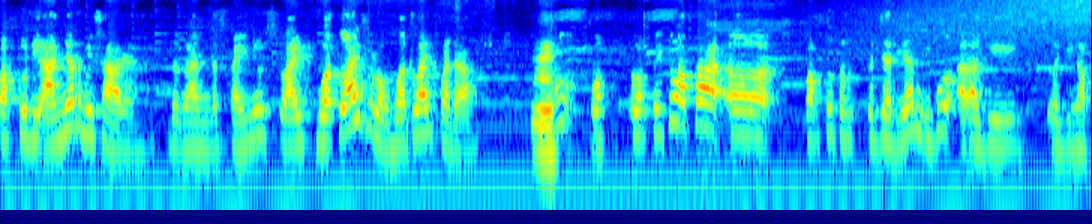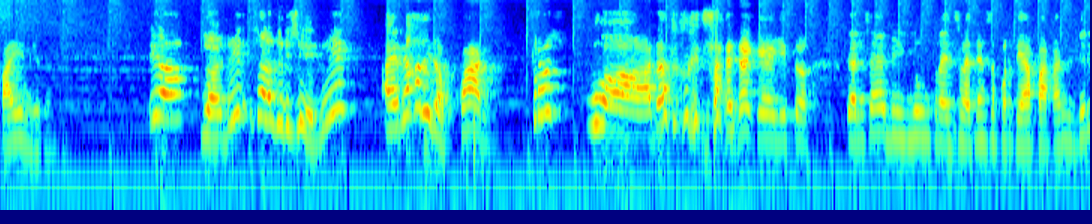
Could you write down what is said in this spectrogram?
waktu di Anyer misalnya dengan Sky News live buat live loh, buat live pada. Hmm. Bu, wak- waktu itu apa eh, waktu kejadian ibu lagi lagi ngapain gitu? Iya, jadi saya lagi di sini, akhirnya kan di depan. Terus wah, ada tuh ke saya kayak gitu dan saya bingung translate-nya seperti apa kan jadi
